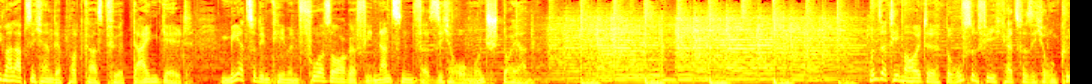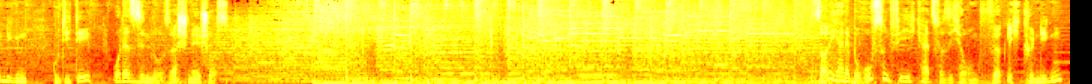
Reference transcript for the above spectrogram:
Optimal absichern, der Podcast für dein Geld. Mehr zu den Themen Vorsorge, Finanzen, Versicherung und Steuern. Unser Thema heute Berufsunfähigkeitsversicherung kündigen, gute Idee oder sinnloser Schnellschuss. Soll ich eine Berufsunfähigkeitsversicherung wirklich kündigen?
